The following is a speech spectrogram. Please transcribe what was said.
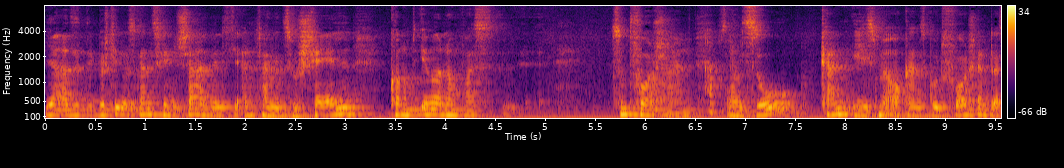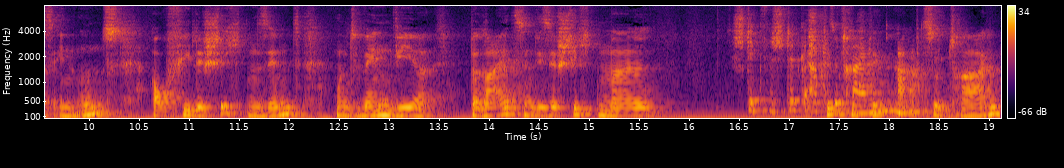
ja, also die besteht aus ganz vielen Schalen. Wenn ich die anfange zu schälen, kommt immer noch was zum Vorschein. Absolut. Und so kann ich es mir auch ganz gut vorstellen, dass in uns auch viele Schichten sind und wenn wir bereit sind, diese Schichten mal Stück für Stück, Stück abzutragen. Für Stück mhm. abzutragen.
